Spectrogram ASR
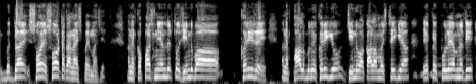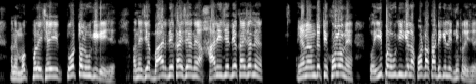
એ બધા સો એ સો ટકા નાશ પામ્યા છે. અને કપાસની અંદર તો જીંડવા ખરી જાય અને ફાલ બધો ખરી ગયો. જીંડવા કાળા મચ થઈ ગયા, એ કંઈ ફૂલે એમ નથી. અને મગફળી છે એ ટોટલ ઉગી ગઈ છે. અને જે બહાર દેખાય છે અને હારી જે દેખાય છે ને, એના અંદરથી ખોલો ને, તો એ પણ ઉગી ગયેલા, કોટા કાઢી ગયેલી જ નીકળી છે.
